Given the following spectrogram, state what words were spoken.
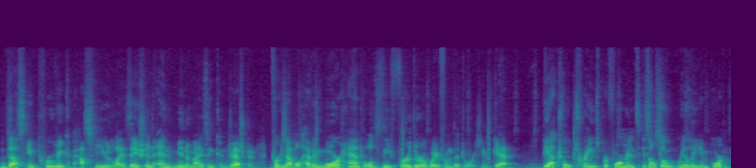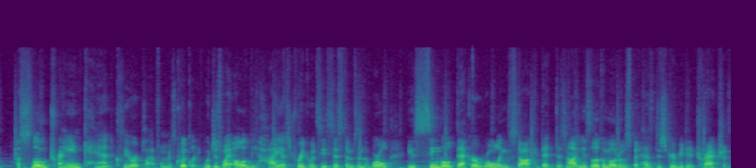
thus improving capacity utilization and minimizing congestion. For example, having more handholds the further away from the doors you get. The actual train's performance is also really important. A slow train can't clear a platform as quickly, which is why all of the highest frequency systems in the world use single-decker rolling stock that does not use locomotives but has distributed traction.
